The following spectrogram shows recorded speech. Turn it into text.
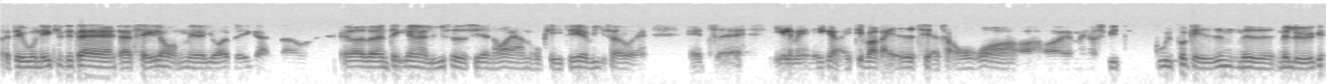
Og det er jo ikke det, der, der er tale om øh, i øjeblikket. Altså, der er jo allerede været en del af der siger, at ja, okay, det her viser jo, at, øh, Ellemann ikke rigtig var reddet til at tage over, og, og øh, man har smidt guld på gaden med, med Lykke.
